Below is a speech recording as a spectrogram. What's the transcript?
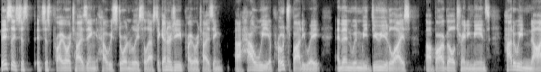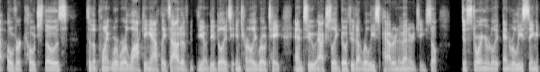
basically it's just it's just prioritizing how we store and release elastic energy prioritizing uh, how we approach body weight and then when we do utilize uh, barbell training means how do we not overcoach those to the point where we're locking athletes out of you know the ability to internally rotate and to actually go through that release pattern of energy so just storing and releasing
